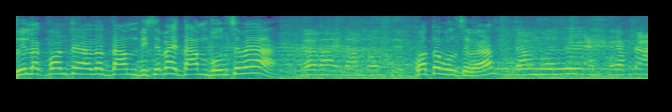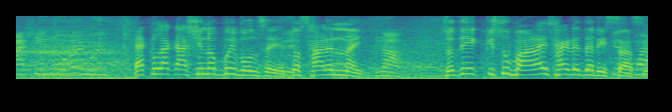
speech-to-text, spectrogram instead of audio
দুই লাখ পঞ্চাশ হাজার দাম দিছে ভাই? দাম বলছে ভাইয়া? হ্যাঁ কত বলছে ভাইয়া? এক লাখ আশি নব্বই বলছে তো ছাড়েন নাই। না। যদি কিছু বাড়াই সাইডে দেওয়ার ইচ্ছা আছে।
